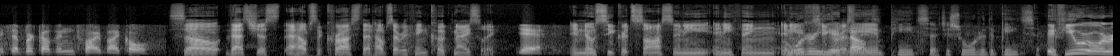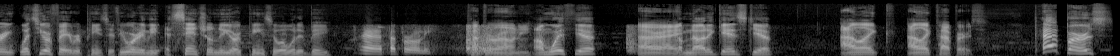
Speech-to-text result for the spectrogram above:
It's a brick oven fired by coal. So that's just that helps the crust. That helps everything cook nicely. Yeah. And no secret sauce. Any anything? Any order secret your recipe? damn pizza. Just order the pizza. If you were ordering, what's your favorite pizza? If you were ordering the essential New York pizza, what would it be? Uh, pepperoni. pepperoni. I'm with you. All right. I'm not against you. I like I like peppers. Peppers.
